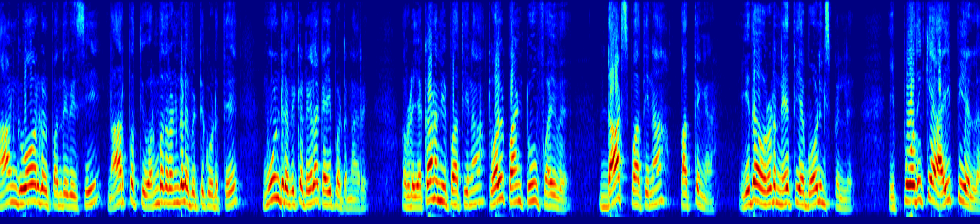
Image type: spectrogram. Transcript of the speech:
நான்கு ஓவர்கள் பந்து வீசி நாற்பத்தி ஒன்பது ரன்களை விட்டு கொடுத்து மூன்று விக்கெட்டுகளை கைப்பற்றினார். அவருடைய எக்கானமி பார்த்தீங்கன்னா டுவெல் பாயிண்ட் டூ ஃபைவ் டாட்ஸ் பார்த்தீங்கன்னா பத்துங்க. இது அவரோட நேத்திய பவுலிங் ஸ்பெல்லு இப்போதைக்கு ஐபிஎல்ல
